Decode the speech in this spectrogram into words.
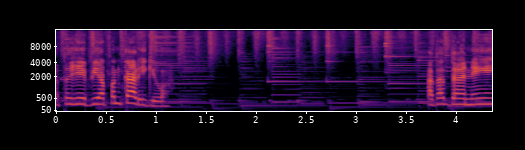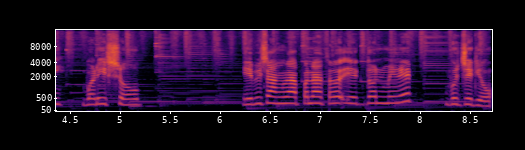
आता हे बी आपण काढी घेऊ. आता धने बडीशोप हे बी चांगलं आपण आता एक दोन मिनिट भुजी घेऊ.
